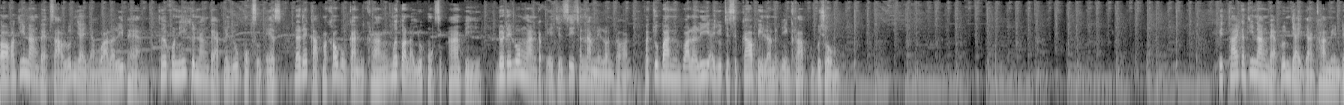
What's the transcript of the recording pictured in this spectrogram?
ต่อกันที่นางแบบสาวรุ่นใหญ่อย่างวาลรีแพน เธอคนนี้คือนางแบบในยุค 60s และได้กลับมาเข้าวงการอีกครั้งเมื่อตอนอายุ 65 ปี โดยได้ร่วมงานกับเอเจนซี่ชั้นนำในลอนดอน ปัจจุบันวาลรีอายุ 79 ปีแล้วนั่นเองครับคุณผู้ชม ปิดท้ายกันที่นางแบบรุ่นใหญ่อย่างคาร์เมนเด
